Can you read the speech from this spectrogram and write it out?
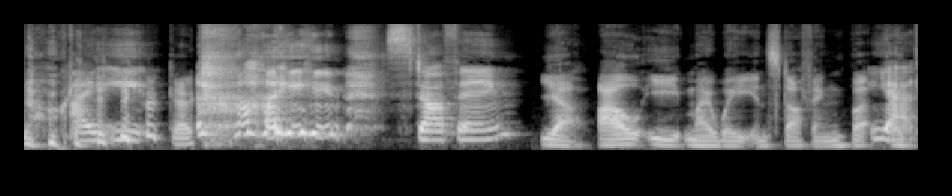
okay. I eat- okay. I eat stuffing. Yeah, I'll eat my weight in stuffing, but Yes.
